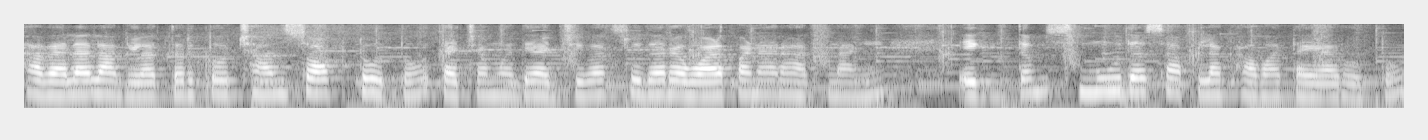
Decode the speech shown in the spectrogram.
खाव्याला लागला तर तो छान सॉफ्ट होतो. त्याच्यामध्ये अजिबातसुद्धा रवाळपणा राहत नाही. एकदम स्मूद असा आपला खावा तयार होतो.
